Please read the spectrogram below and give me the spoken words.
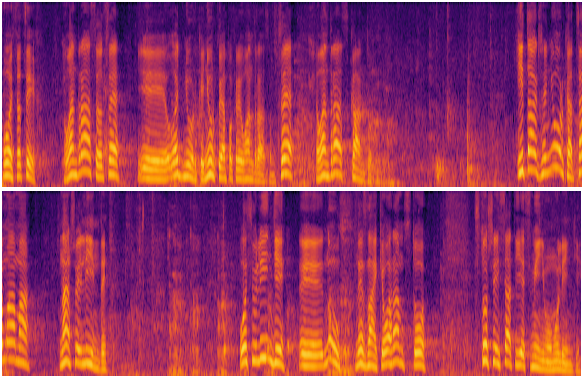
Ось оцих. Ландраси, оце е, от нюрки. Нюрку я покрив ландрасом. Це ландрас кантур. І також нюрка це мама нашої Лінди. Ось у Лінді, е, ну, не знаю, кілограм 100, 160 є мінімум у Лінді,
